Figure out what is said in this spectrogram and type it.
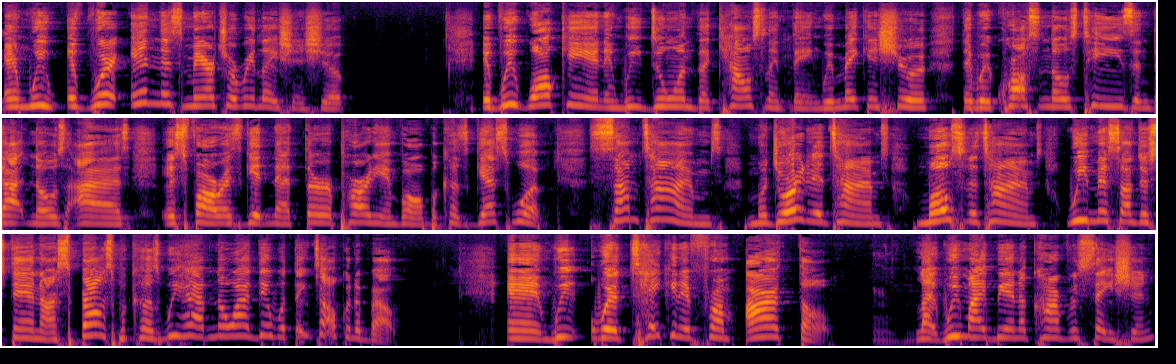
And we if we're in this marital relationship if we walk in and we doing the counseling thing, we're making sure that we're crossing those T's and dotting those I's as far as getting that third party involved. Because guess what? Sometimes, majority of the times, most of the times, we misunderstand our spouse because we have no idea what they're talking about. And we, we're taking it from our thought. Mm-hmm. Like we might be in a conversation.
